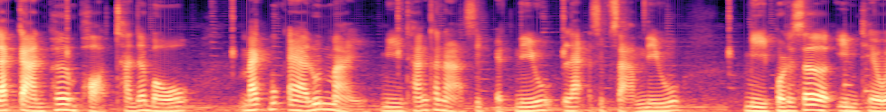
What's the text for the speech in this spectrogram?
และการเพิ่มพอร์ต Thunderbolt MacBook Air รุ่นใหม่มีทั้งขนาด 11 นิ้วและ 13 นิ้ว มีโปรเซสเซอร์ Intel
